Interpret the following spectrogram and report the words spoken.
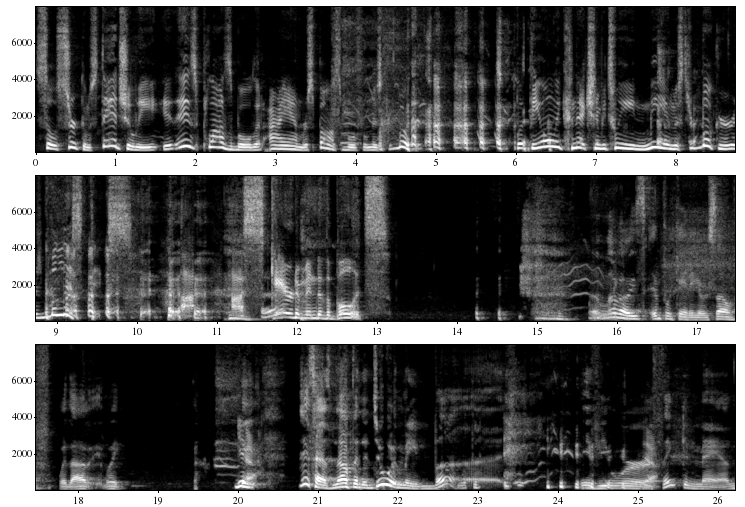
So circumstantially, it is plausible that I am responsible for Mr. Booker. but the only connection between me and Mr. Booker is ballistics. I scared him into the bullets. I love how he's implicating himself without like Yeah. this has nothing to do with me, but if you were Yeah. a thinking man,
